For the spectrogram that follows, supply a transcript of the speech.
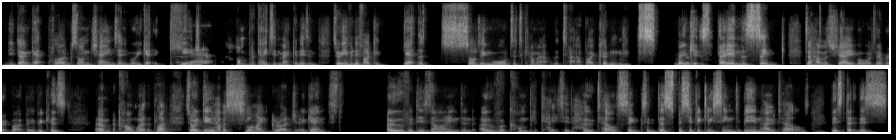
you don't get plugs on chains anymore. You get a huge, yeah. complicated mechanism. So even if I could get the sodding water to come out of the tap, I couldn't make it stay in the sink to have a shave or whatever it might be because um, I can't work the plug. So I do have a slight grudge against over designed and over complicated hotel sinks. And it does specifically seem to be in hotels. This this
